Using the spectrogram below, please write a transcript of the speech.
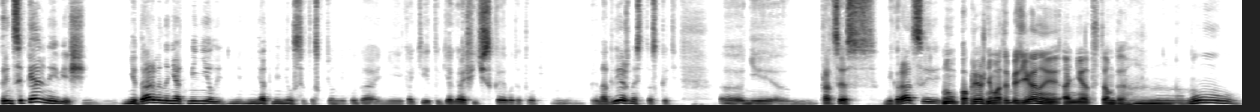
принципиальные вещи ни Дарвина не отменил, не, не отменился, так сказать, он никуда, ни какие-то географическая вот эта вот принадлежность, так сказать, э, ни э, процесс миграции. Ну, по-прежнему от обезьяны, а не от там, да. Ну,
